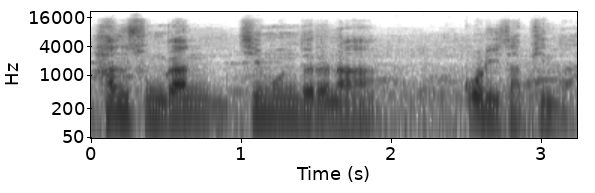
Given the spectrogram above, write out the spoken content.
한순간 지문 드러나 꼬리 잡힌다.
